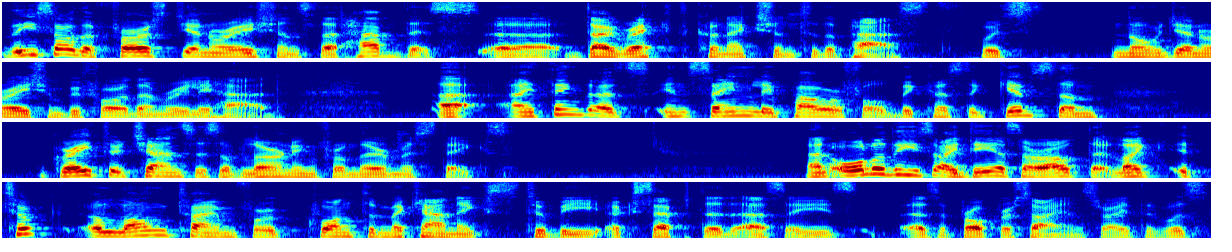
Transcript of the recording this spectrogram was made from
these are the first generations that have this uh, direct connection to the past, which no generation before them really had. Uh, I think that's insanely powerful because it gives them greater chances of learning from their mistakes. And all of these ideas are out there. Like it took a long time for quantum mechanics to be accepted as a as a proper science, right? It was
